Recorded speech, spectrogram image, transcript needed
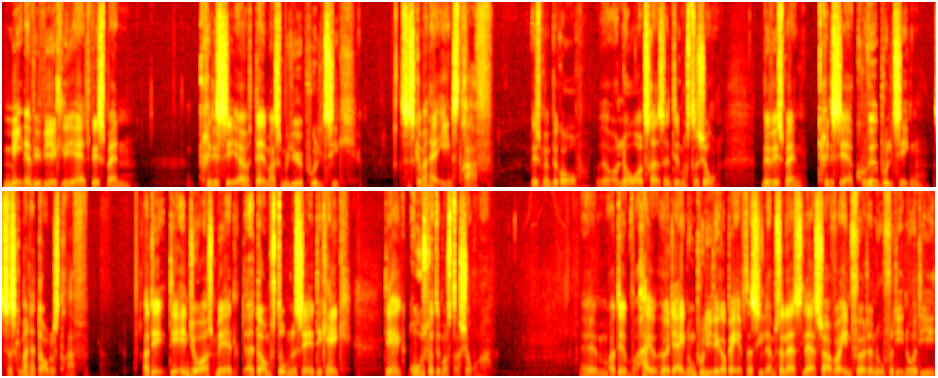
mener vi virkelig, at hvis man kritiserer Danmarks miljøpolitik, så skal man have én straf, hvis man begår øh, lovovertrædelse en demonstration. Men hvis man kritiserer covid-politikken, så skal man have dobbelt straf. Og det, det endte jo også med, at, at domstolene sagde, at det kan ikke, det kan ikke bruges for demonstrationer. Øhm, og det har jeg, hørt jeg ikke nogen politikere bagefter sige, så lad os, lad os sørge for at indføre det nu, fordi nu er de,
